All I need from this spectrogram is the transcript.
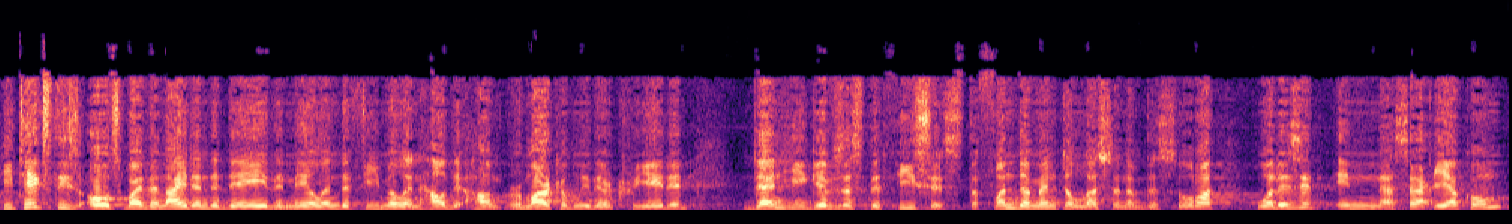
he takes these oaths by the night and the day, the male and the female, and how, they, how remarkably they're created. Then he gives us the thesis, the fundamental lesson of this surah. What is it? Inna sa'iyakum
